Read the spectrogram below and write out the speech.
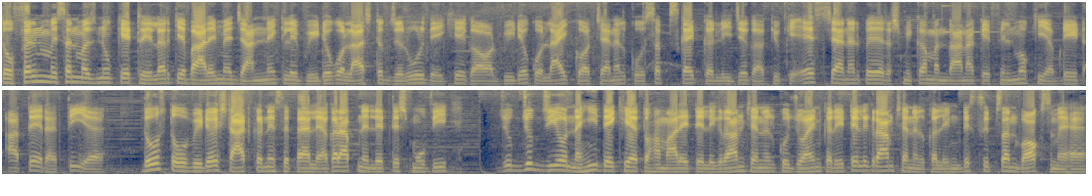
तो फ़िल्म मिशन मजनू के ट्रेलर के बारे में जानने के लिए वीडियो को लास्ट तक ज़रूर देखिएगा और वीडियो को लाइक और चैनल को सब्सक्राइब कर लीजिएगा, क्योंकि इस चैनल पर रश्मिका मंदाना के फ़िल्मों की अपडेट आते रहती है। दोस्तों, वीडियो स्टार्ट करने से पहले अगर आपने लेटेस्ट मूवी जुग जुग जियो नहीं देखी है तो हमारे टेलीग्राम चैनल को ज्वाइन करें। टेलीग्राम चैनल का लिंक डिस्क्रिप्शन बॉक्स में है।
